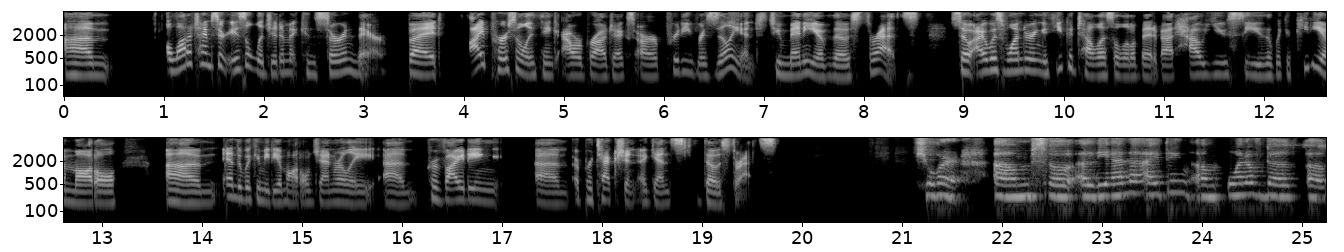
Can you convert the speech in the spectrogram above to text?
Um, a lot of times there is a legitimate concern there but i personally think our projects are pretty resilient to many of those threats. So i was wondering if you could tell us a little bit about how you see the wikipedia model um, and the Wikimedia model generally, um, providing um, a protection against those threats. Sure. Um, so, uh, Liana, I think um, one of the uh,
